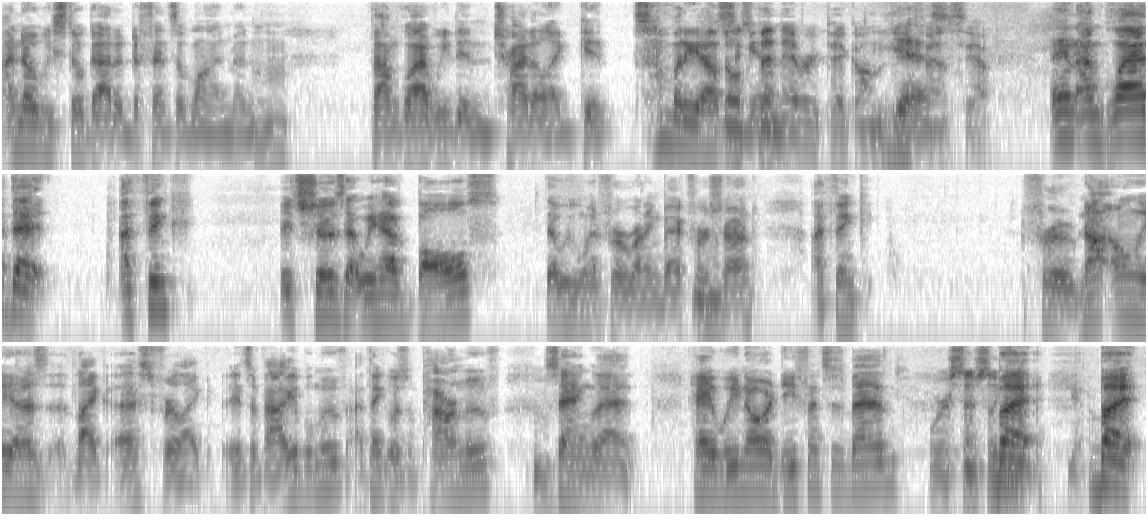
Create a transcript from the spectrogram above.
I know we still got a defensive lineman. Mm-hmm. But I'm glad we didn't try to like get somebody else don't again. spend every pick on Yes. defense. Yeah, And I'm glad that I think it shows that we have balls that we went for a running back 1st round. I think for not only us like us for like it's a valuable move. I think it was a power move saying that hey, we know our defense is bad, we're essentially. but gonna- yeah. but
